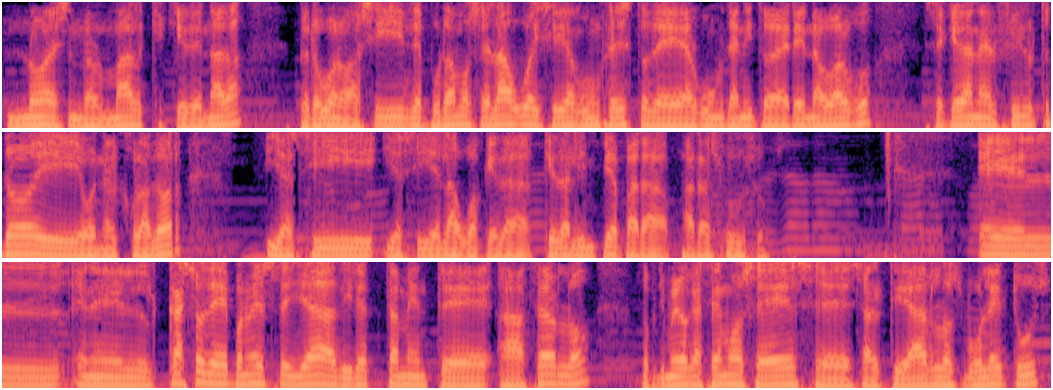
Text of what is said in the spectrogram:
no es normal que quede nada, pero bueno, así depuramos el agua y si hay algún resto de algún granito de arena o algo, se queda en el filtro y, o en el colador y así, y así el agua queda, queda limpia para, para su uso. El, en el caso de ponerse ya directamente a hacerlo, lo primero que hacemos es eh, saltear los boletus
